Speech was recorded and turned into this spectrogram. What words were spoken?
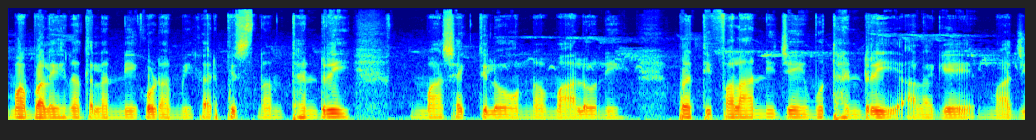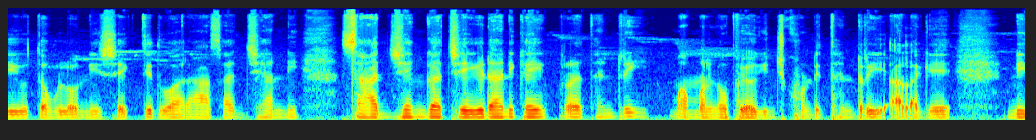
మా బలహీనతలన్నీ కూడా మీకు అర్పిస్తున్నాను తండ్రి. మా శక్తిలో ఉన్న మాలోని ప్రతి ఫలాన్ని చేయము తండ్రి. అలాగే మా జీవితంలో నీ శక్తి ద్వారా అసాధ్యాన్ని సాధ్యంగా చేయడానికై తండ్రి మమ్మల్ని ఉపయోగించుకోండి తండ్రి. అలాగే నీ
